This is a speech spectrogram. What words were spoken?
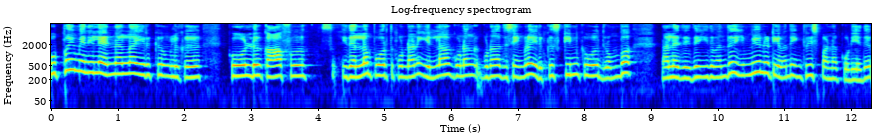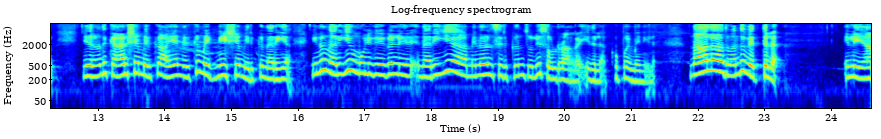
குப்பை மேனியில் என்னெல்லாம் இருக்குது உங்களுக்கு? கோல்டு காஃபு இதெல்லாம் போகிறதுக்கு உண்டான எல்லா குண குணாதிசயங்களும் இருக்குது ஸ்கின்க்கு ரொம்ப நல்லது இது. இது வந்து இம்யூனிட்டியை வந்து இன்க்ரீஸ் பண்ணக்கூடியது. இதில் வந்து கால்சியம் இருக்குது அயன் இருக்குது மெக்னீஷியம் இருக்குது நிறைய. இன்னும் நிறைய மூலிகைகள் நிறைய மினரல்ஸ் இருக்குதுன்னு சொல்லி சொல்கிறாங்க இதில் குப்பை மேனியில் நாலாவது வந்து வெத்தலை. இல்லையா?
